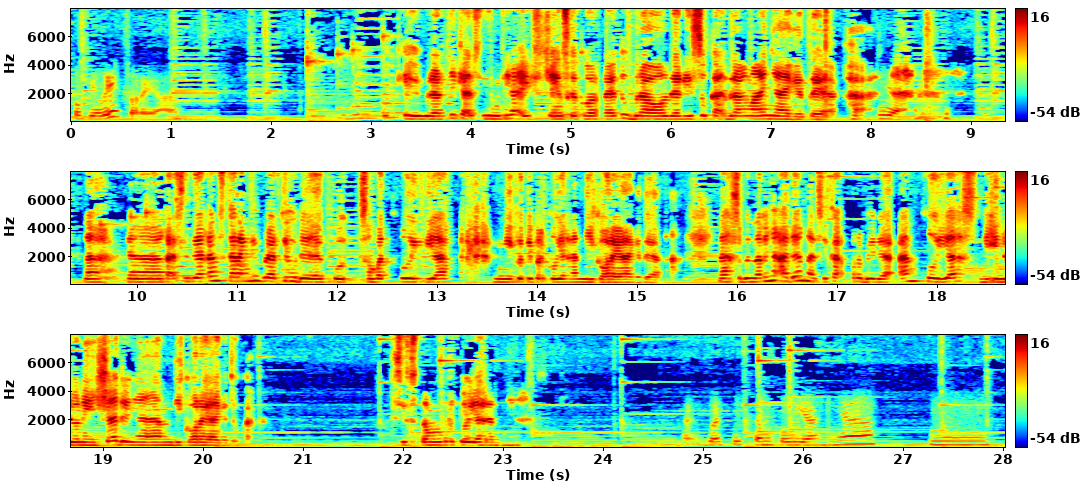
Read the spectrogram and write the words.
aku pilih Korea Oke, berarti Kak Cynthia exchange ke Korea itu berawal dari suka dramanya gitu ya, Kak? Iya. Nah, ya, Kak Cynthia kan sekarang ini berarti udah kul sempat kuliah, mengikuti perkuliahan di Korea gitu ya, Kak. Nah, sebenarnya ada nggak sih, Kak, perbedaan kuliah di Indonesia dengan di Korea gitu, Kak? Sistem perkuliahannya. Buat sistem kuliahnya, hmm,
